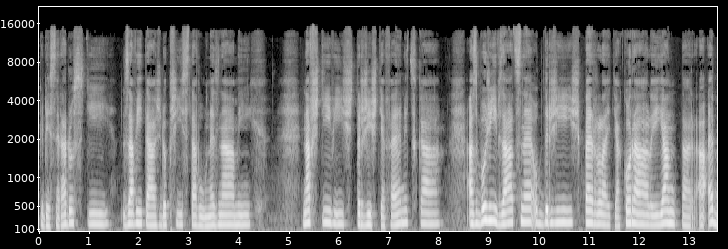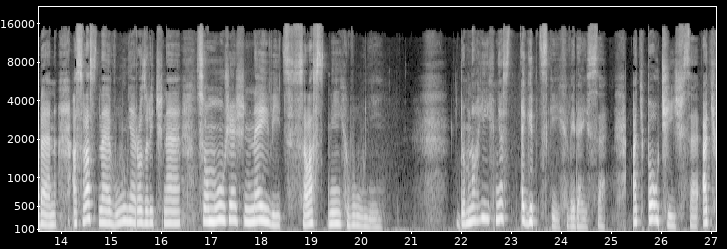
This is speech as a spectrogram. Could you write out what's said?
kdy s radostí zavítáš do přístavů neznámých, navštívíš tržiště fénická a zboží vzácné obdržíš perleť a korály, jantar a eben a slastné vůně rozličné, co můžeš nejvíc slastných vůní. Do mnohých měst egyptských vydej se, ať poučíš se, ať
